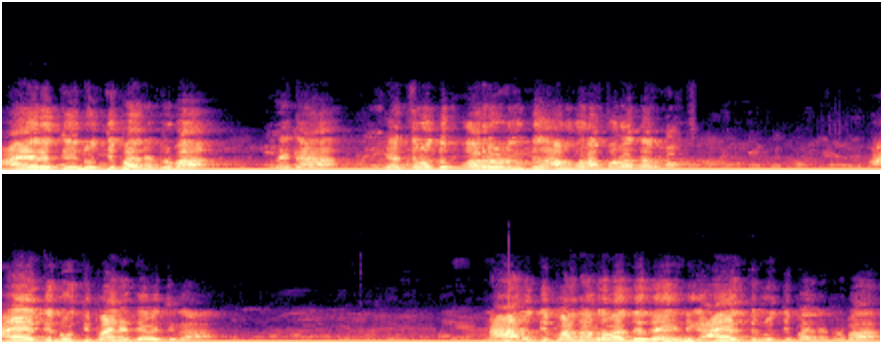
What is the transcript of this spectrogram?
ஆயிரத்தி நூத்தி பதினெட்டு ரூபாய் ரைட்டா எத்தனை வந்து போறவனுக்கு அவனுக்கு ஒரு ஐம்பது ரூபா தரணும். ஆயிரத்தி நூத்தி பதினெட்டே வச்சுக்க. நானூத்தி பதினாலு ரூபாய் இருந்தது இன்னைக்கு ஆயிரத்தி நூத்தி பதினெட்டு ரூபாய்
